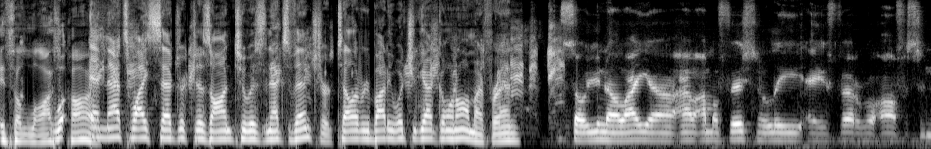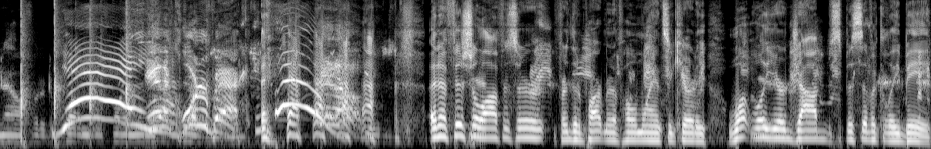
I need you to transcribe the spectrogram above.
it's a lost Well, cause. and that's why Cedric is on to his next venture. Tell everybody what you got going on, my friend. so you know i uh I, i'm officially a federal officer now for the department Yay! of Homeland Yeah. An official officer for the Department of Homeland Security. What will your job specifically be?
